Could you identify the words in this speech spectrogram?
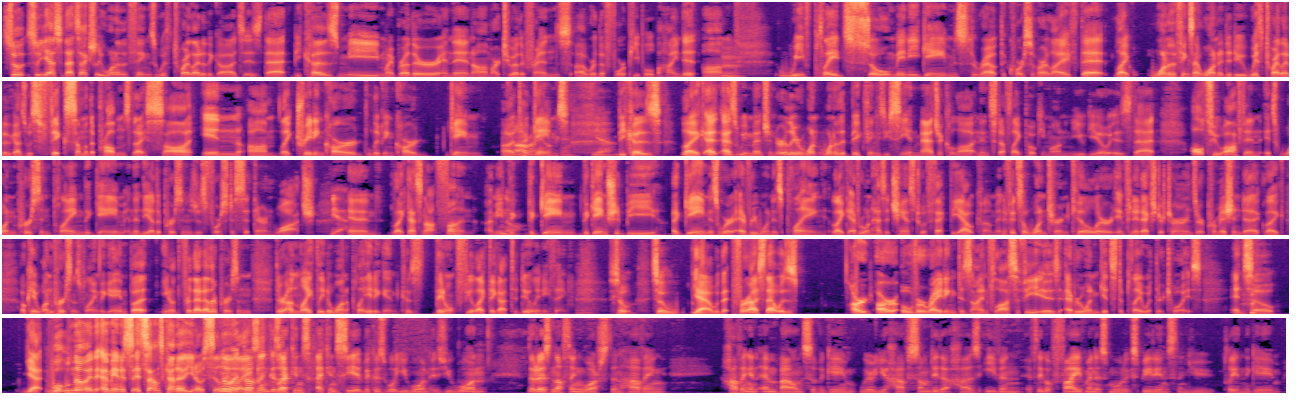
So so yeah, so that's actually one of the things with Twilight of the Gods is that because me, my brother, and then um, our two other friends uh, were the four people behind it. Um, We've played so many games throughout the course of our life that like one of the things I wanted to do with Twilight of the Gods was fix some of the problems that I saw in um, like trading card, living card game uh, type Alright, games okay. Yeah. because like as, as we mentioned earlier one one of the big things you see in magic a lot and in stuff like pokemon and yu-gi-oh is that all too often it's one person playing the game and then the other person is just forced to sit there and watch. Yeah. and like that's not fun. I mean the, the game the game should be a game is where everyone is playing. Like everyone has a chance to affect the outcome. And if it's a one turn kill or infinite extra turns or permission deck like okay one person's playing the game but you know for that other person they're unlikely to want to play it again because they don't feel like they got to do anything. So so yeah for us that was our our overriding design philosophy is everyone gets to play with their toys. And so yeah well no and i mean it's, it sounds kind of you know silly No, it like- doesn't because like- I can I can see it because what you want is you want there is nothing worse than having having an imbalance of a game where you have somebody that has even if they got five minutes more experience than you playing the game,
